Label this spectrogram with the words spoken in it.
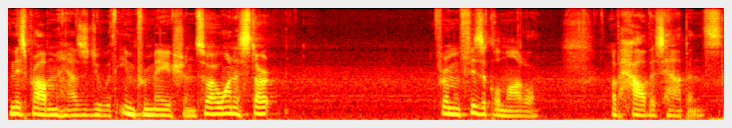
And this problem has to do with information. So I want to start from a physical model of how this happens.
